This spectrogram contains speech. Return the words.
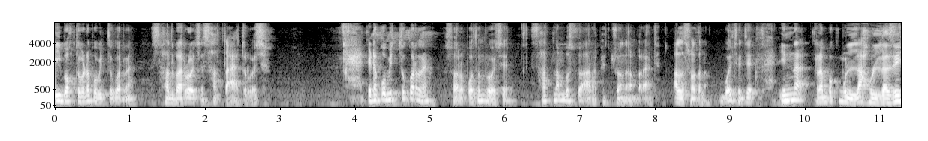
এই বক্তব্যটা পবিত্র কোরআনে সাতবার রয়েছে, সাতটা আয়াত রয়েছে। এটা পবিত্র কোরআনে সর্বপ্রথম রয়েছে সাত নম্বর সুরা আরাফের চুয়ান্ন নম্বর আয়াত। আল্লাহ সুমতালা বলছে যে, ইন্না রাব্বকুমুল্লাহুল্লাজি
